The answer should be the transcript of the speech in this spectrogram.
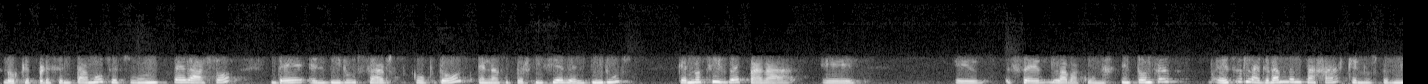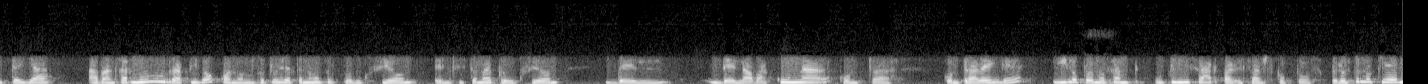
lo que presentamos es un pedazo del virus SARS-CoV-2 en la superficie del virus que nos sirve para eh, eh, ser la vacuna. Entonces, esa es la gran ventaja que nos permite ya avanzar muy, muy rápido cuando nosotros ya tenemos la producción, el sistema de producción del, de la vacuna contra, contra dengue y lo podemos utilizar para el SARS-CoV-2. Pero esto no, quiere,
